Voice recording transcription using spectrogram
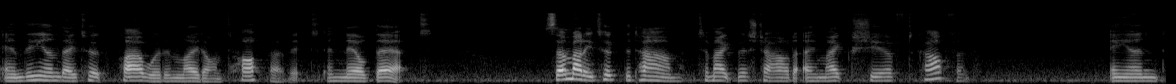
and then they took plywood and laid on top of it and nailed that. Somebody took the time to make this child a makeshift coffin. And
